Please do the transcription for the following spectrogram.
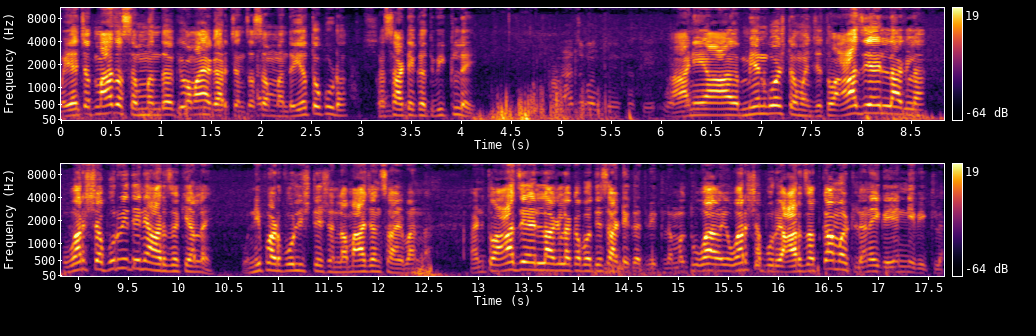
मग याच्यात माझा संबंध किंवा माझ्या घरच्यांचा संबंध येतो कुठं? का साठेकत विकलंय आज म्हणतोय का ते आणि मेन गोष्ट म्हणजे तो आज यायला लागला. वर्षापूर्वी त्याने अर्ज केलाय. निफाड पोलीस स्टेशनला महाजन साहेबांना. आणि तो आज यायला लागला का बा ते साठेकत विकलं? मग तू वर्षापूर्वी अर्जात का म्हटलं नाही का यांनी विकलं?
